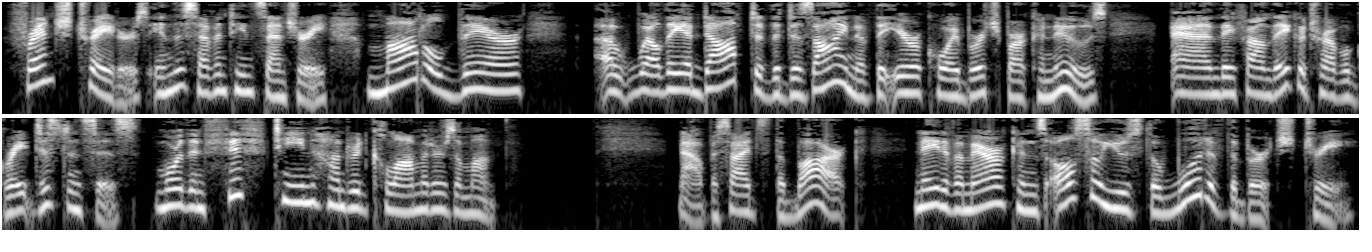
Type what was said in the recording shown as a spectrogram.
French traders in the 17th century modeled their, uh, well, they adopted the design of the Iroquois birch bark canoes and they found they could travel great distances, more than 1,500 kilometers a month. Now, besides the bark, Native Americans also used the wood of the birch tree.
